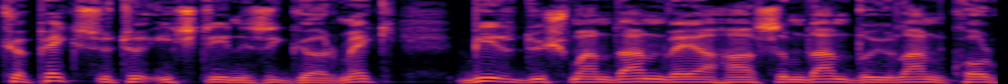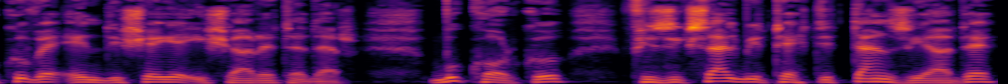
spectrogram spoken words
köpek sütü içtiğinizi görmek, bir düşmandan veya hasımdan duyulan korku ve endişeye işaret eder. Bu korku, fiziksel bir tehditten ziyade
